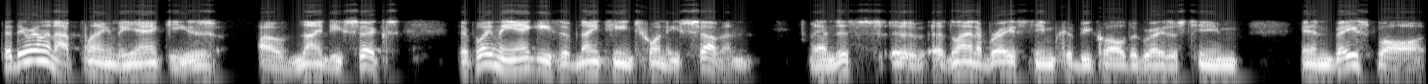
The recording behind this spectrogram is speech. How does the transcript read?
that they're really not playing the Yankees of 96. They're playing the Yankees of 1927. And this uh, Atlanta Braves team could be called the greatest team in baseball.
